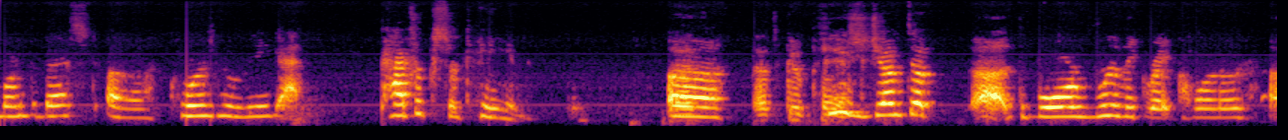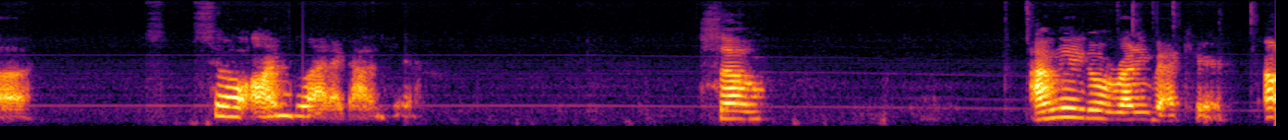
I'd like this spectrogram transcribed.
one of the best uh, corners in the league at Patrick Surtain. Uh, That's a good pick. he's jumped up uh, the board, really great corner. Uh, so I'm glad I got him here. So I'm gonna go running back here. Oh.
